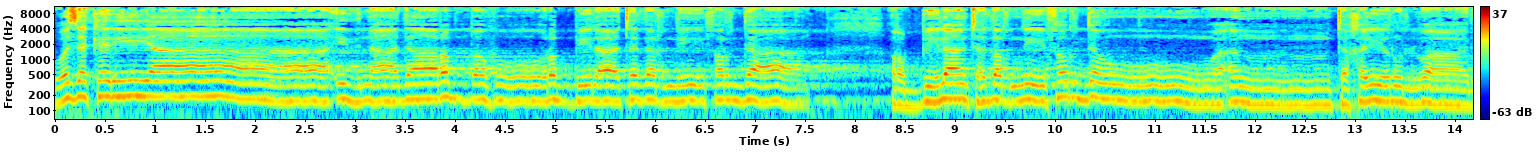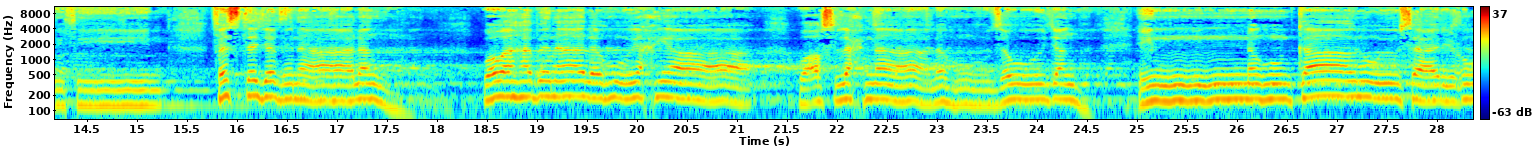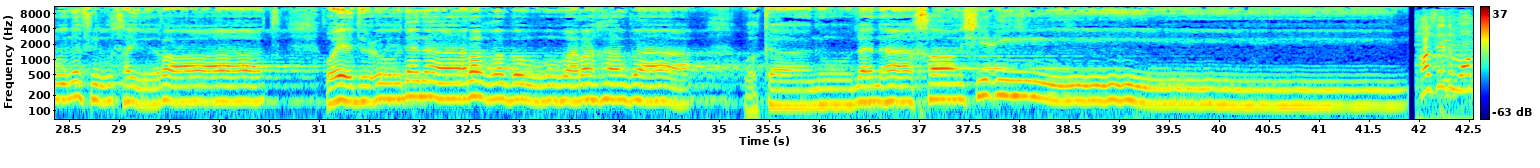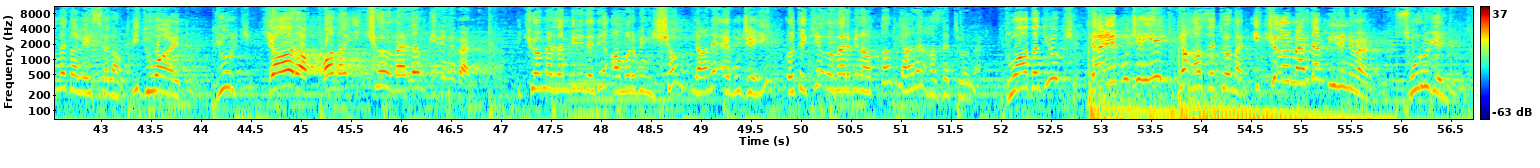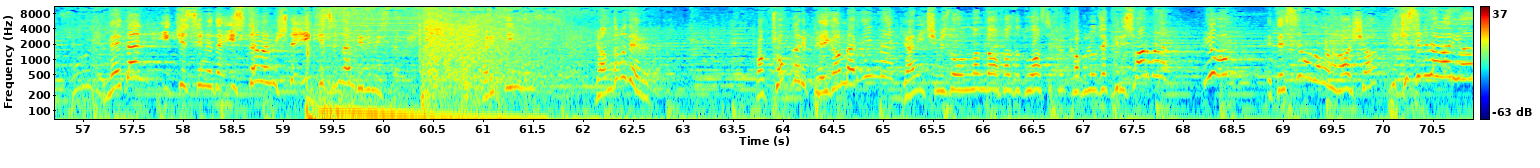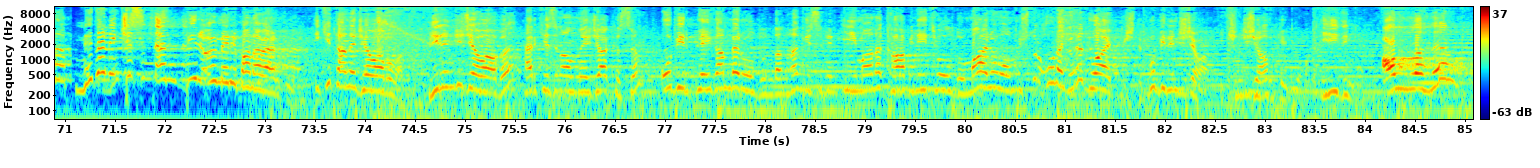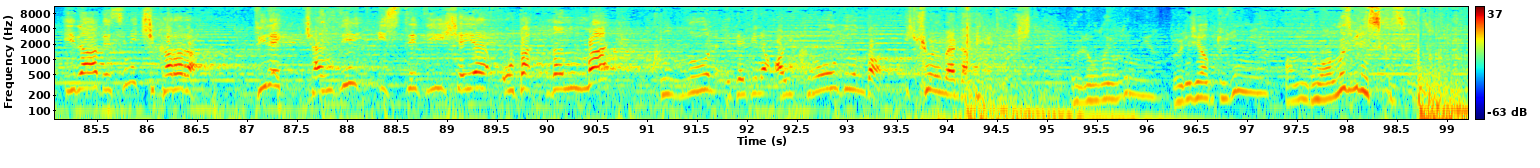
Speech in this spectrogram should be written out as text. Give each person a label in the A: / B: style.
A: وزكريا إذ نادى ربه رب لا تذرني فردا رب لا تذرني فردا وأنت خير الوارثين. فاستجبنا له ووهبنا له يحيى وأصلحنا له زوجا إنهم كانوا يسارعون في الخيرات ويدعوننا رغبا ورهبا وكانوا لنا خاشعين
B: Hazreti Muhammed Aleyhisselam bir dua ediyor. Diyor ki Ya Rab bana iki Ömer'den birini ver. İki Ömer'den biri dediği Amr bin Hişam yani Ebu Cehil. Öteki Ömer bin Hattab yani Hazreti Ömer. Duada diyor ki ya Ebu Cehil ya Hazreti Ömer. İki Ömer'den birini ver. Soru geliyor. Neden ikisini de istememiş de ikisinden birini istemiş? Garip değil mi? Yandı mı devrede? Bak çok garip peygamber değil mi? Yani içimizde ondan daha fazla duası kabul olacak birisi var mı? Yok. E desin o zaman haşa. İkisini de ver ya. Neden ikisinden bir Ömer'i bana verdin? İki tane cevabı var. Birinci cevabı herkesin anlayacağı kısım o bir peygamber olduğundan hangisinin imana kabiliyeti olduğu malum olmuştur ona göre dua etmiştir. Bu birinci cevap. İkinci cevap geliyor bak iyi dinle. Allah'ın iradesini çıkararak direkt kendi istediği şeye odaklanmak kulluğun edebine aykırı olduğunda iki Ömer'den biri. Böyle olay olur mu ya? Böyle cevap duydun mu ya? Lan duamız bile sıkıntı.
